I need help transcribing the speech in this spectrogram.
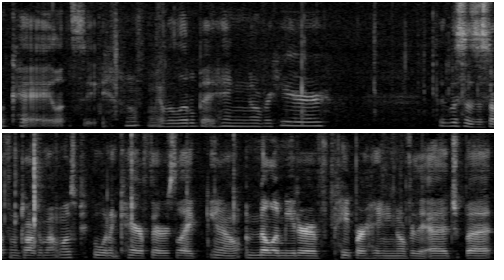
Okay, let's see. Oh, we have a little bit hanging over here. This is the stuff I'm talking about. Most people wouldn't care if there's like, you know, a millimeter of paper hanging over the edge, but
